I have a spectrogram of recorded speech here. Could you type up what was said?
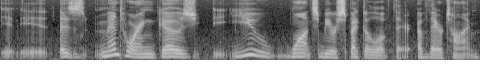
it, it, as mentoring goes, you want to be respectful of their of their time,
